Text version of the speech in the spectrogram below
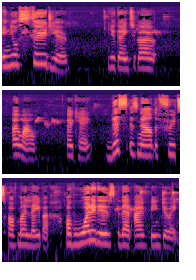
In your third year, you're going to go, oh wow, okay, this is now the fruits of my labor, of what it is that I've been doing.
